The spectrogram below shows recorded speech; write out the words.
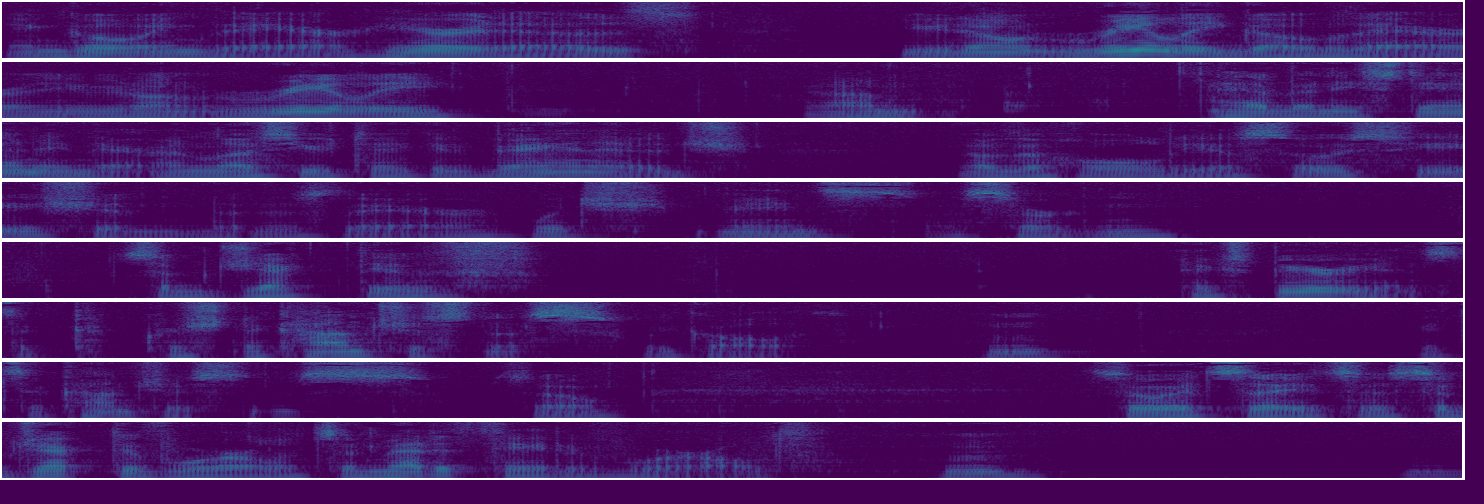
and going there, here it is. You don't really go there. You don't really um, have any standing there unless you take advantage of the holy association that is there, which means a certain subjective experience, the Krishna consciousness, we call it. Hmm? It's a consciousness. So, so it's a it's a subjective world. It's a meditative world. Hmm? hmm?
